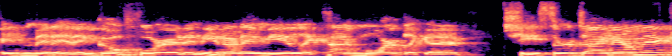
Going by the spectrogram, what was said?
admit it and go for it. And you know what i mean? Like kind of more of like a chaser dynamic.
